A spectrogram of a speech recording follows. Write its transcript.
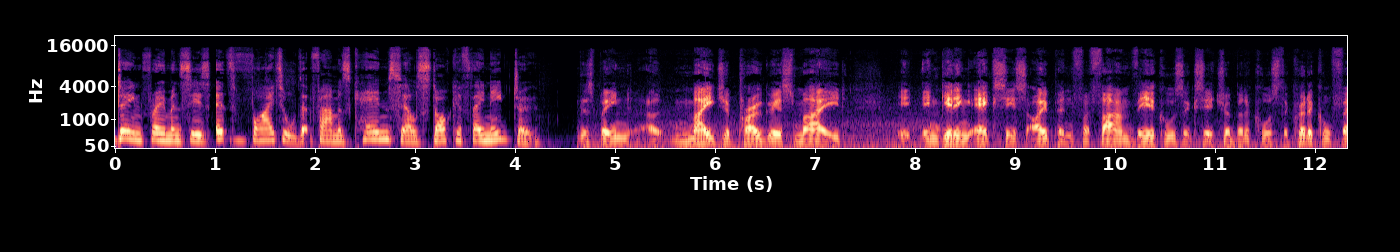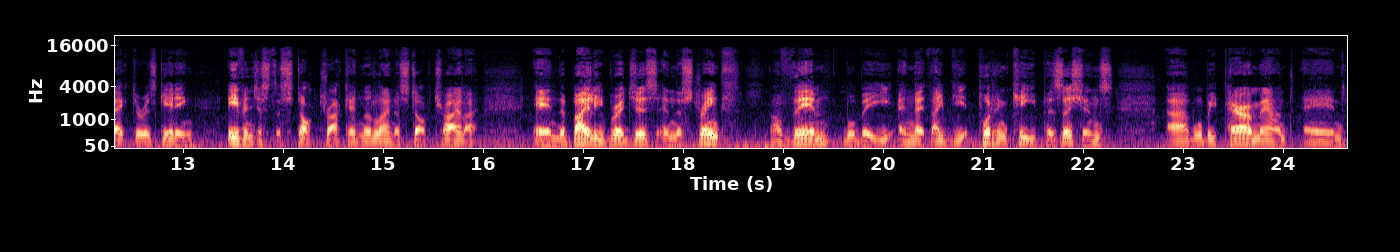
Dean Freeman says it's vital that farmers can sell stock if they need to. There's been major progress made in getting access open for farm vehicles, etc. But of course, the critical factor is getting even just a stock truck and let alone a stock trailer. And the Bailey bridges and the strength of them will be, and that they get put in key positions, uh, will be paramount. And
